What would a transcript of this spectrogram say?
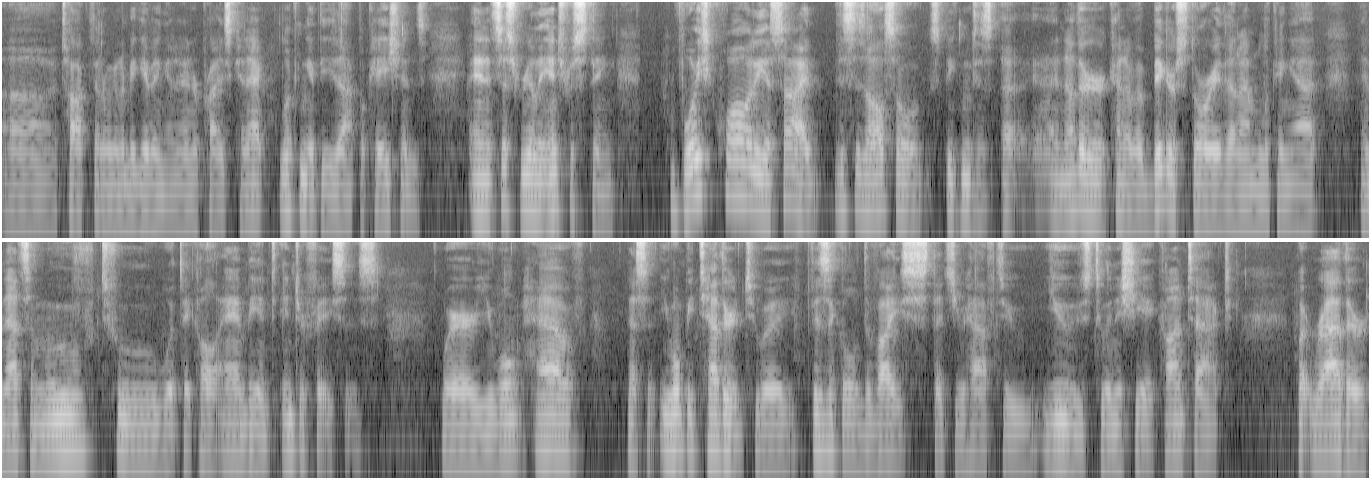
uh, talk that I'm going to be giving at Enterprise Connect, looking at these applications, and it's just really interesting. voice quality aside, this is also speaking to uh, another kind of a bigger story that I'm looking at, and that's a move to what they call ambient interfaces, where you won't have you won't be tethered to a physical device that you have to use to initiate contact, but rather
